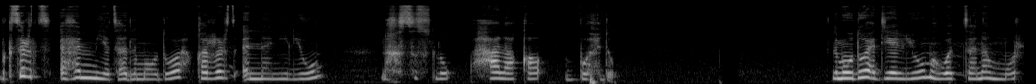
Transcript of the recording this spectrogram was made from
بكثرت أهمية هذا الموضوع قررت أنني اليوم نخصص له حلقة بوحدو. الموضوع ديال اليوم هو التنمر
